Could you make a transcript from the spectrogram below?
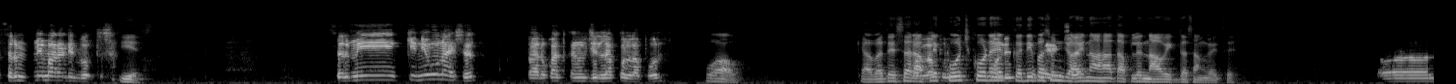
सर मी मराठीत बोलतो सर. येस सर मी किनिहून आहे सर. तालुका हातकणंगले जिल्हा कोल्हापूर. वाव क्या बात आहे सर. आपले कोल्हापूर कोच कोण आहेत? कधीपासून जॉईन आहात? आपलं नाव एकदा सांगायचंय. अं,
